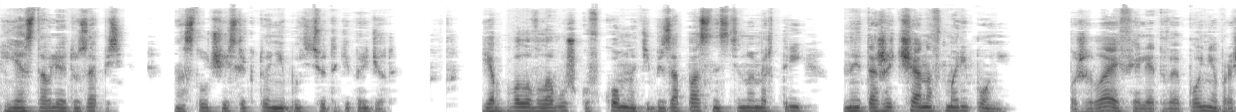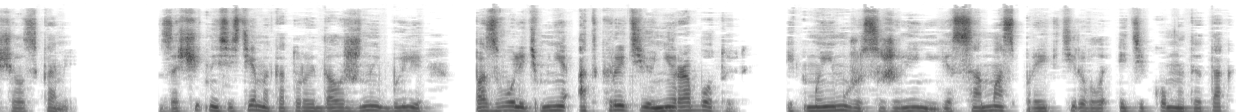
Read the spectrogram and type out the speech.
Я оставляю эту запись на случай, если кто-нибудь все-таки придет. Я попала в ловушку в комнате безопасности номер три на этаже Чанов Марипони. Пожилая фиолетовая пони обращалась к камере. Защитные системы, которые должны были позволить мне открыть ее, не работают. И, к моему же сожалению, я сама спроектировала эти комнаты так,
